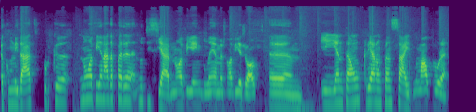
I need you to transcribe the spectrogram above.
da comunidade porque não havia nada para noticiar, não havia emblemas, não havia jogos. Um, e então criar um fansite numa altura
